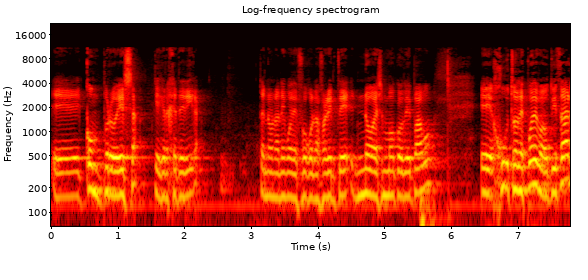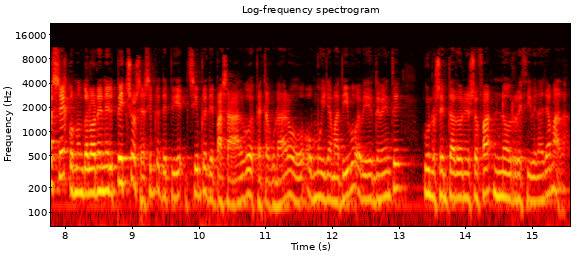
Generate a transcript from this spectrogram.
eh, compro esa, ¿qué crees que te diga? Tener una lengua de fuego en la frente no es moco de pavo. Eh, justo después de bautizarse, con un dolor en el pecho, o sea, siempre te, siempre te pasa algo espectacular o muy llamativo, evidentemente, uno sentado en el sofá no recibe la llamada.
